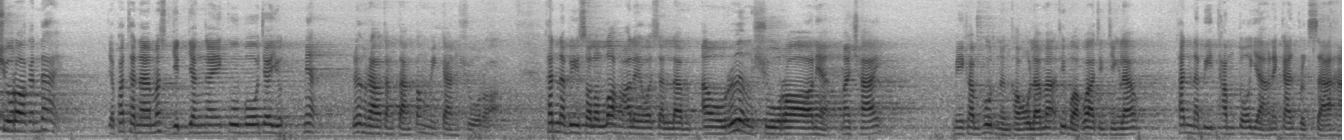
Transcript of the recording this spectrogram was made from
ชูรอกันได้ จะพัฒนามัสยิดยังไงกูโบจะหยุดเนี่ยเรื่องราวต่างๆ ต้องมีการชูรอ ท่านนบีสุลต่านละฮ์อะลัยฮิวะสัลลัมเอาเรื่องชูรอเนี่ยมาใช้ มีคำพูดหนึ่งของอุลามะที่บอกว่าจริง ๆ แล้ว ท่านนาบีทำตัวอย่างในการปรึกษาหา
